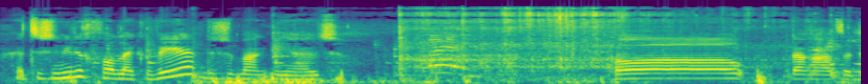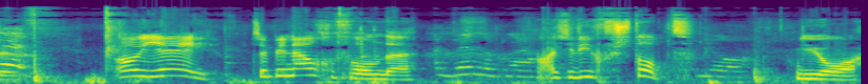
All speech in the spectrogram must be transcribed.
Het is in ieder geval lekker weer, dus het maakt niet uit. Oh, daar gaat de deur. Oh jee, wat heb je nou gevonden? Ik ben klaar. Had je die verstopt? Ja. Ja.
